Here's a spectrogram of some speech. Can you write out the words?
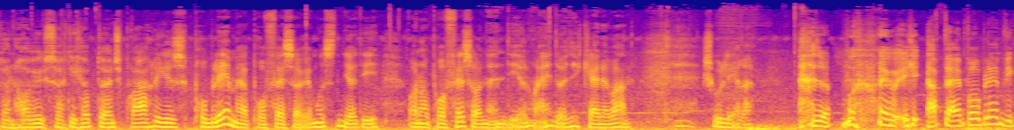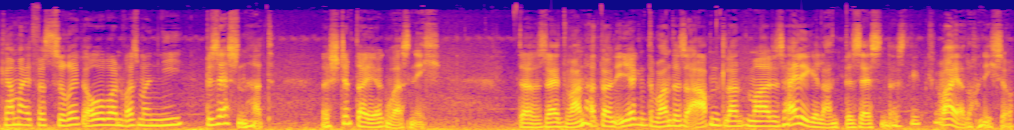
Dann habe ich gesagt, ich habe da ein sprachliches Problem, Herr Professor. Wir mussten ja die auch noch Professor nennen, die ja nur eindeutig keine waren. Schullehrer. Also, ich habe da ein Problem. Wie kann man etwas zurückerobern, was man nie besessen hat? Das stimmt da irgendwas nicht. Da, seit wann hat dann irgendwann das Abendland mal das Heilige Land besessen? Das war ja doch nicht so.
